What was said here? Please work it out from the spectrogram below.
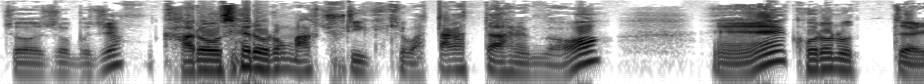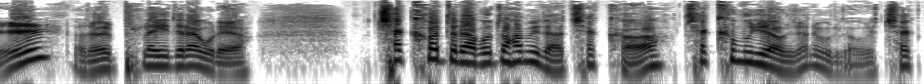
저, 저 뭐죠? 가로, 세로로 막 줄이 이렇게 왔다 갔다 하는 거. 예, 그런 옷들을 played라고 그래요. 체커드라고도 합니다. 체커. 체크문이라고 그러잖아요. 우리가. 체크,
